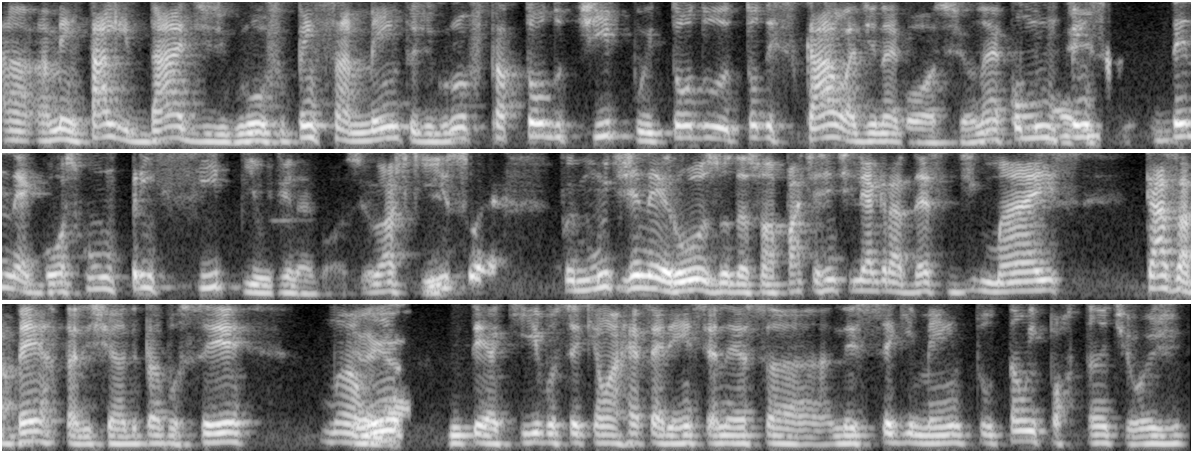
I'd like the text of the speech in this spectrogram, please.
a, a, mentalidade de growth, o pensamento de growth para todo tipo e todo, toda escala de negócio, né? Como um é pensamento de negócio, como um princípio de negócio. Eu acho que isso é, foi muito generoso da sua parte. A gente lhe agradece demais. Casa aberta, Alexandre, para você. Uma é honra ter aqui. Você que é uma referência nessa, nesse segmento tão importante hoje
